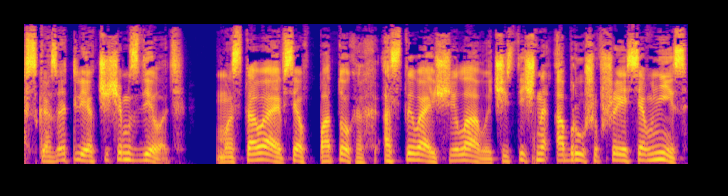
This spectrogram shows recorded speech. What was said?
Сказать легче, чем сделать. Мостовая вся в потоках остывающей лавы, частично обрушившаяся вниз,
